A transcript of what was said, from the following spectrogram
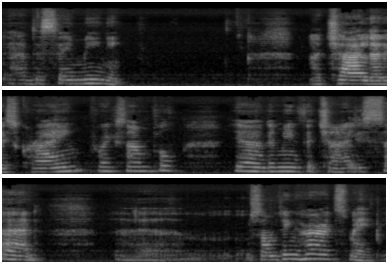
They have the same meaning. A child that is crying, for example, yeah, that means the child is sad. Um, something hurts, maybe.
